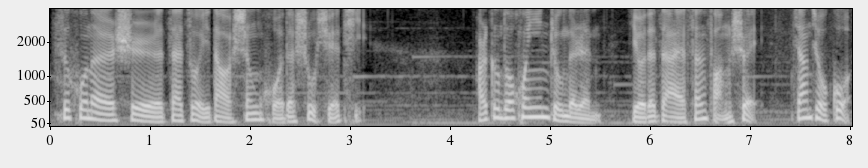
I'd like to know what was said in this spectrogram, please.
似乎呢是在做一道生活的数学题。而更多婚姻中的人，有的在分房睡，将就过。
